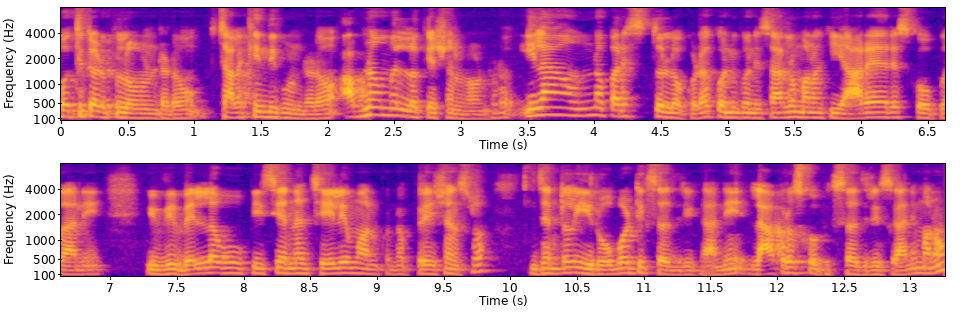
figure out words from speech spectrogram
పొత్తి కడుపులో ఉండడం చాలా కిందికి ఉండడం అబ్నార్మల్ లొకేషన్లో ఉండడం ఇలా ఉన్న పరిస్థితుల్లో కూడా కొన్ని కొన్నిసార్లు మనకి ఆర్ఐఆర్ఎస్ స్కోప్ కానీ ఇవి వెళ్ళవు పీసీఎన్ఎల్ చేయలేము అనుకున్న పేషెంట్స్లో జనరల్గా ఈ రోబోటిక్ సర్జరీ కానీ లాప్రోస్కోపిక్ సర్జరీస్ కానీ మనం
